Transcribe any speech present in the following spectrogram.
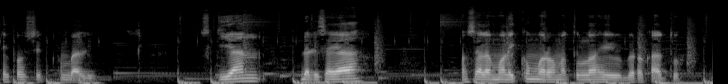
deposit kembali. Sekian dari saya, wassalamualaikum warahmatullahi wabarakatuh.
